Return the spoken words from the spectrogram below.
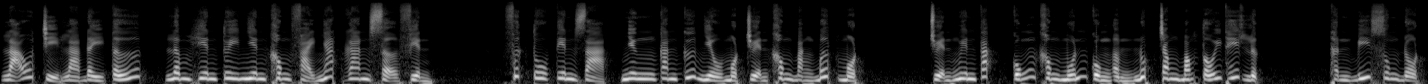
Lão chỉ là đầy tớ, Lâm Hiên tuy nhiên không phải nhát gan sợ phiền. Phức tu tiên giả, nhưng căn cứ nhiều một chuyện không bằng bớt một. Chuyện nguyên tắc cũng không muốn cùng ẩn núp trong bóng tối thế lực. Thần bí xung đột.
